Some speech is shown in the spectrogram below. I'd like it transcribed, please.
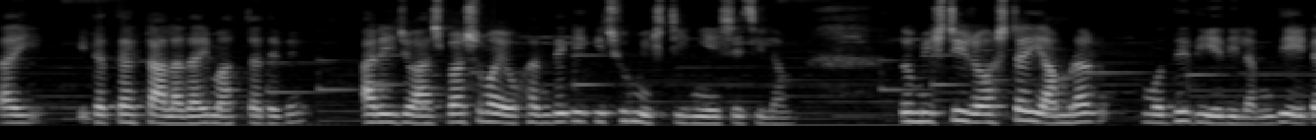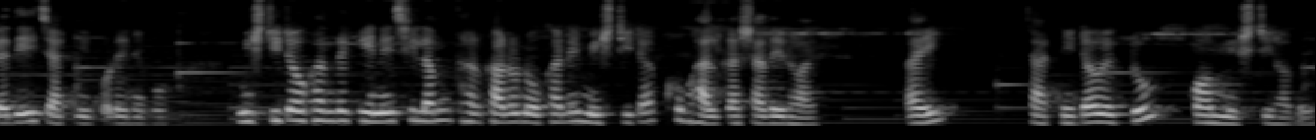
তাই এটা তো একটা আলাদাই মাত্রা দেবে। আর এই যে আসবার সময় ওখান থেকে কিছু মিষ্টি নিয়ে এসেছিলাম। তো মিষ্টির রসটাই আমরার মধ্যে দিয়ে দিলাম, দিয়ে এটা দিয়েই চাটনি করে নেব। মিষ্টিটা ওখান থেকে এনেছিলাম, তার কারণ ওখানে মিষ্টিটা খুব হালকা স্বাদের হয়। তাই চাটনিটাও একটু কম মিষ্টি হবে।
